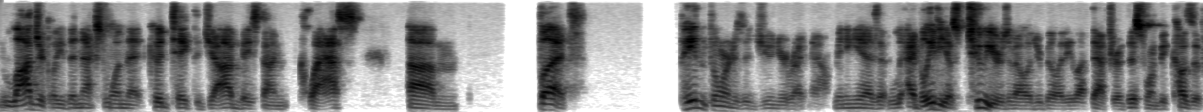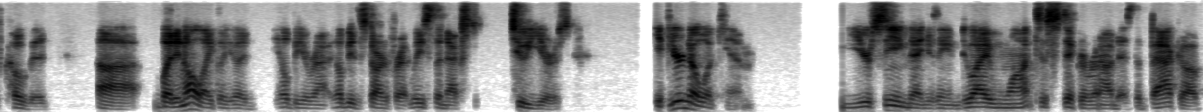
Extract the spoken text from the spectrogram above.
logically the next one that could take the job based on class um, but Payton Thorne is a junior right now, meaning he has, I believe he has two years of eligibility left after this one because of COVID. Uh, but in all likelihood, he'll be around, he'll be the starter for at least the next two years. If you're Noah Kim, you're seeing that and you're thinking, do I want to stick around as the backup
